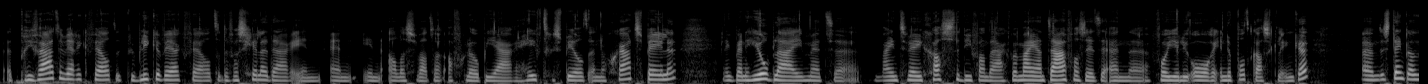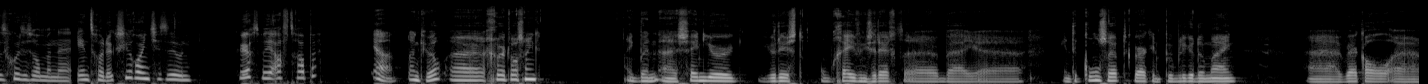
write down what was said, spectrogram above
het private werkveld, het publieke werkveld, de verschillen daarin en in alles wat er afgelopen jaren heeft gespeeld en nog gaat spelen. En ik ben heel blij met eh, mijn twee gasten die vandaag bij mij aan tafel zitten en voor jullie oren in de podcast klinken. Ehm, dus ik denk dat het goed is om een introductierondje te doen. Geurt, wil je aftrappen? Ja, dankjewel. Geurt Wassink. Ik ben senior jurist omgevingsrecht bij eh Interconcept. Ik werk in het publieke domein. Eh, Ik werk al eh,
